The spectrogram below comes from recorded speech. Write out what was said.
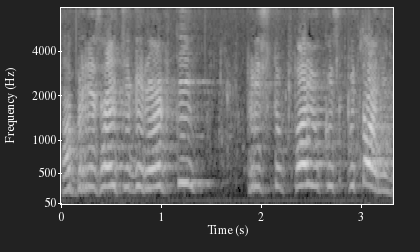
Обрезайте веревки, приступаю к испытанию.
